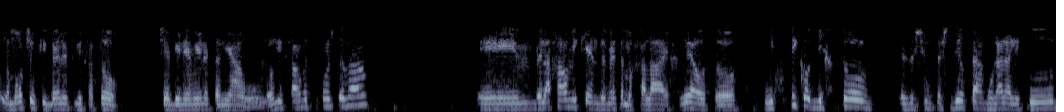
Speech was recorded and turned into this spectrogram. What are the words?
למרות שהוא קיבל את תמיכתו של בנימין נתניהו, הוא לא נבחר בסופו של דבר. אמ, ולאחר מכן באמת המחלה הכריעה אותו. הוא הספיק עוד לכתוב איזשהו תשדיר תעמולה לליכוד,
